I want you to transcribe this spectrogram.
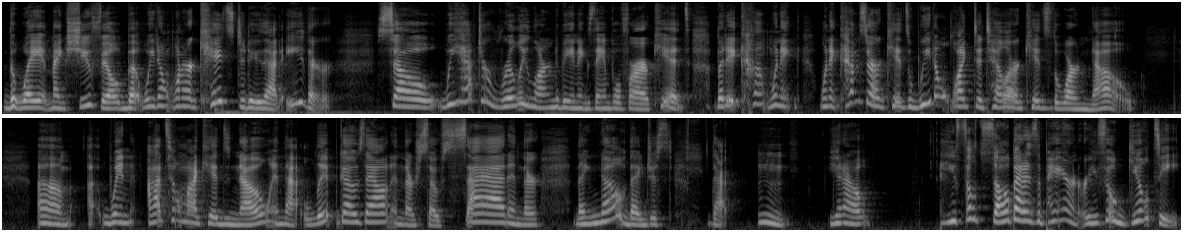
the way it makes you feel, but we don't want our kids to do that either. So we have to really learn to be an example for our kids. But it com- when it when it comes to our kids, we don't like to tell our kids the word no. Um, uh, when I tell my kids no and that lip goes out and they're so sad and they're they know they just that mm, you know you feel so bad as a parent or you feel guilty.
